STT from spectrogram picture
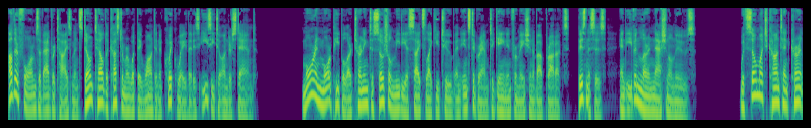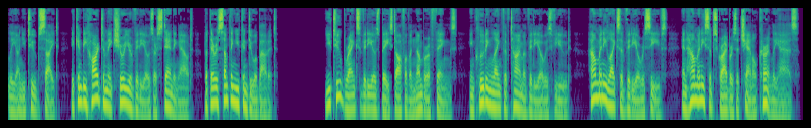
Other forms of advertisements don't tell the customer what they want in a quick way that is easy to understand. More and more people are turning to social media sites like YouTube and Instagram to gain information about products, businesses, and even learn national news. With so much content currently on YouTube's site, it can be hard to make sure your videos are standing out, but there is something you can do about it. YouTube ranks videos based off of a number of things, including length of time a video is viewed, how many likes a video receives, and how many subscribers a channel currently has.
